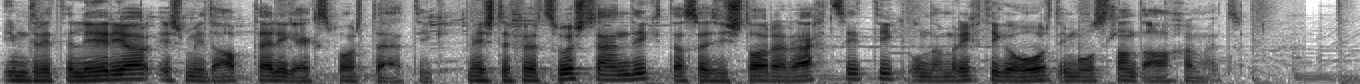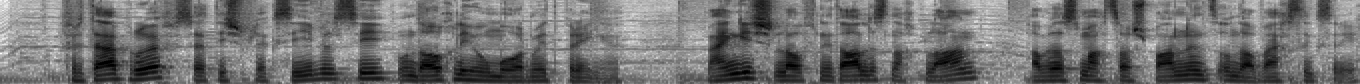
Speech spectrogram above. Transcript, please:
Im dritten Lehrjahr ist man in der Abteilung Export tätig. Man ist dafür zuständig, dass unsere Store rechtzeitig und am richtigen Ort im Ausland ankommen. Für diesen Beruf sollte du flexibel sein und auch ein bisschen Humor mitbringen. Manchmal läuft nicht alles nach Plan, aber das macht es auch spannend und abwechslungsreich.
